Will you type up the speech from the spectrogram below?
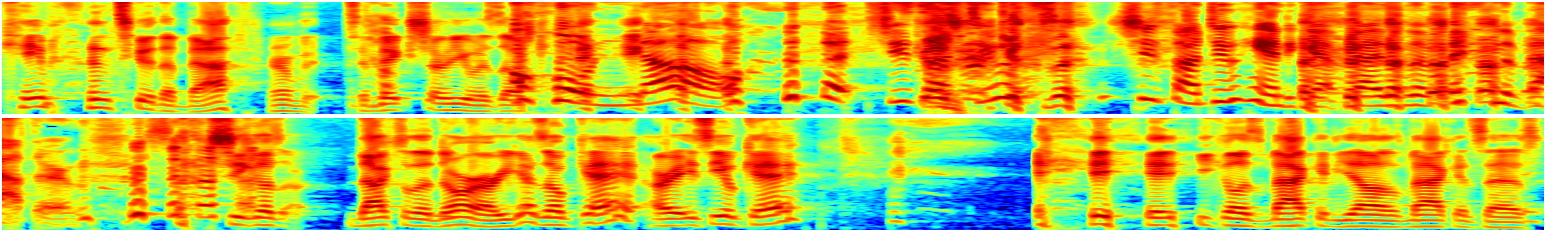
came into the bathroom to make sure he was oh, okay. Oh no! she saw two. She saw two handicapped guys in the in the bathroom. she goes, knocks on the door. Are you guys okay? Or is he okay? he goes back and yells back and says,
